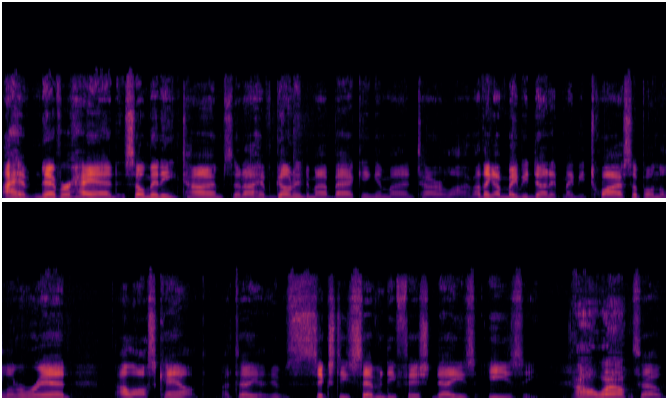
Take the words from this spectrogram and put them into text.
I have never had so many times that I have gone into my backing in my entire life. I think I've maybe done it maybe twice up on the Little Red. I lost count. I tell you, it was 60, 70 fish days easy. Oh wow! So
